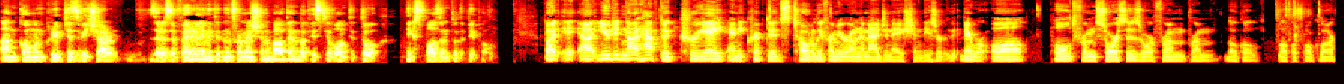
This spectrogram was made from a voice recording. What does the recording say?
uncommon cryptids, which are there is a very limited information about them, but we still wanted to expose them to the people. But it, uh, you did not have to create any cryptids totally from your own imagination. These are they were all pulled from sources or from from local local folklore?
